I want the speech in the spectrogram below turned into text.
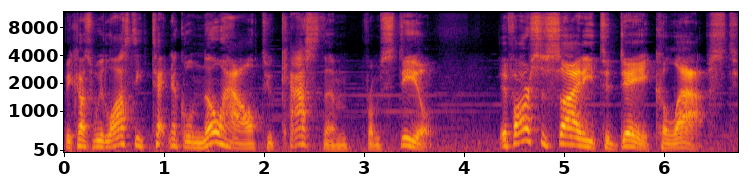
because we lost the technical know-how to cast them from steel? If our society today collapsed,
